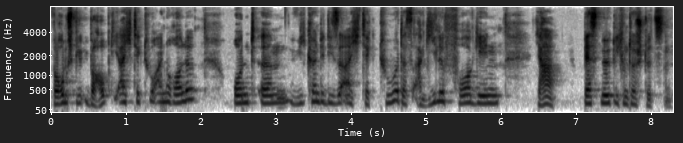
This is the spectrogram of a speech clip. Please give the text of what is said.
Warum spielt überhaupt die Architektur eine Rolle? Und ähm, wie könnte diese Architektur das agile Vorgehen ja bestmöglich unterstützen?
